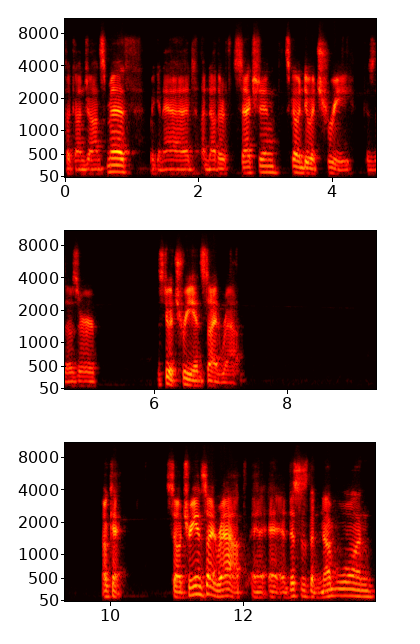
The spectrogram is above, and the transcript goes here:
Click on John Smith. We can add another section. Let's go and do a tree because those are, let's do a tree inside wrap. Okay, So tree inside wrap, and, and this is the number one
